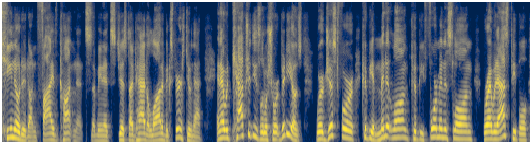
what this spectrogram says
keynoted on five continents. I mean, it's just, I've had a lot of experience doing that. And I would capture these little short videos where just for, could be a minute long, could be four minutes long, where I would ask people,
